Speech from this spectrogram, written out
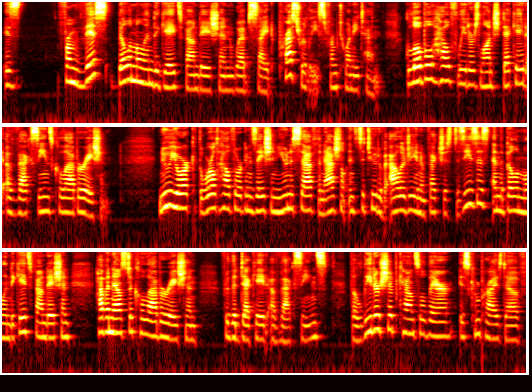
is from this Bill and Melinda Gates Foundation website press release from 2010. Global health leaders launch decade of vaccines collaboration. New York, the World Health Organization, UNICEF, the National Institute of Allergy and Infectious Diseases, and the Bill and Melinda Gates Foundation have announced a collaboration for the decade of vaccines. The leadership council there is comprised of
